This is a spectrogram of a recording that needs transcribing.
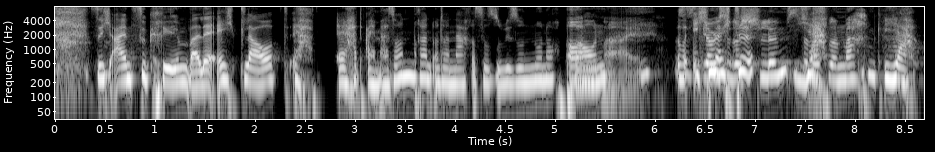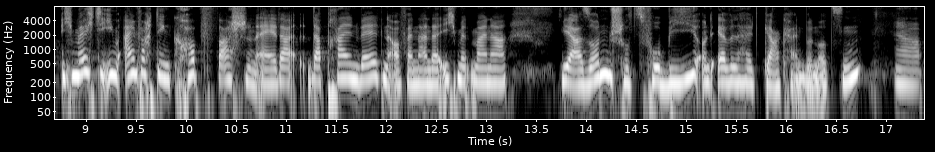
sich einzucremen, weil er echt glaubt, ja, er hat einmal Sonnenbrand und danach ist er sowieso nur noch braun. Oh nein. Das ist, ich möchte, so das Schlimmste, ja, was man machen kann. Ja, ich möchte ihm einfach den Kopf waschen, ey. Da, da prallen Welten aufeinander. Ich mit meiner ja, Sonnenschutzphobie und er will halt gar keinen benutzen. Ja.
